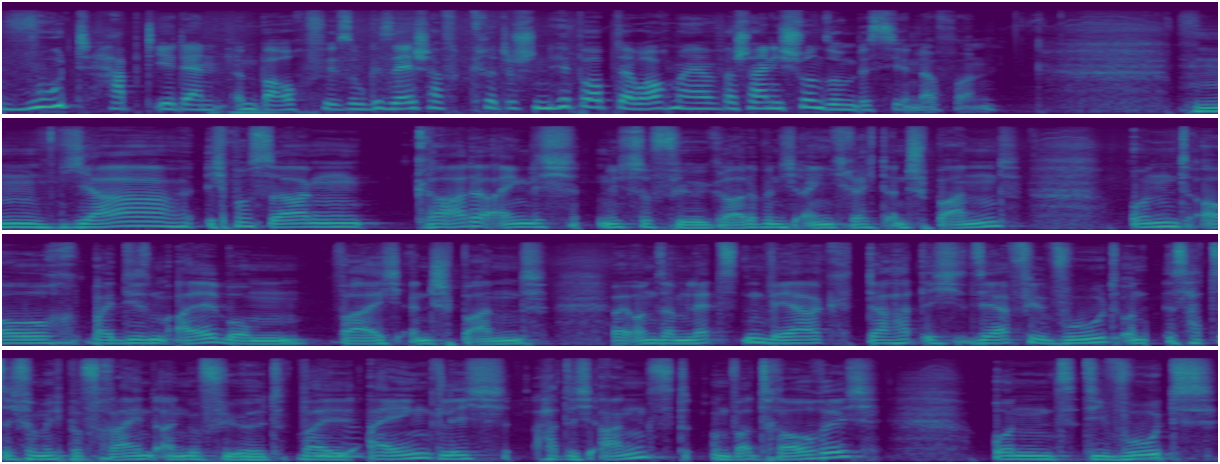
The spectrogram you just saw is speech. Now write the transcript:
Wut habt ihr denn im Bauch für so gesellschaftskritischen Hip-Hop? Da braucht man ja wahrscheinlich schon so ein bisschen davon. Hm, ja, ich muss sagen, gerade eigentlich nicht so viel. Gerade bin ich eigentlich recht entspannt. Und auch bei diesem Album war ich entspannt. Bei unserem letzten Werk, da hatte ich sehr viel Wut und es hat sich für mich befreiend angefühlt, weil mhm. eigentlich hatte ich Angst und war traurig. Und die Wut,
